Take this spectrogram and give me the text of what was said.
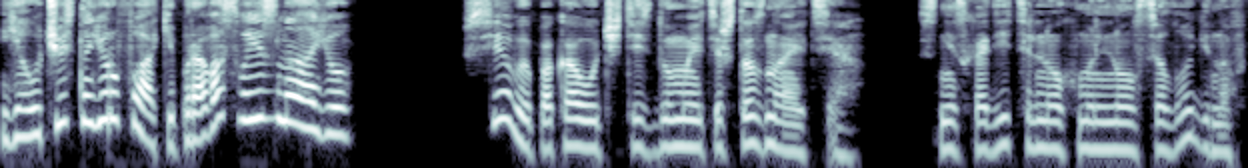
«Я учусь на юрфаке, права свои знаю!» «Все вы, пока учитесь, думаете, что знаете», Снисходительно ухмыльнулся Логинов,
